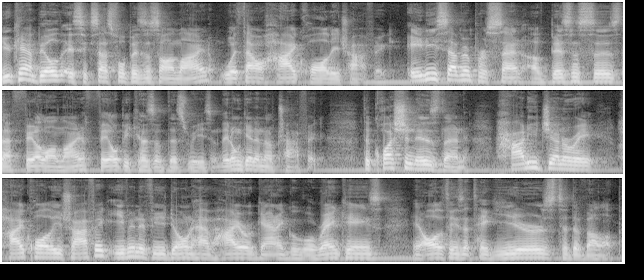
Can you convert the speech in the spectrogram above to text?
You can't build a successful business online without high quality traffic. 87% of businesses that fail online fail because of this reason. They don't get enough traffic. The question is then, how do you generate high quality traffic even if you don't have high organic Google rankings and all the things that take years to develop?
